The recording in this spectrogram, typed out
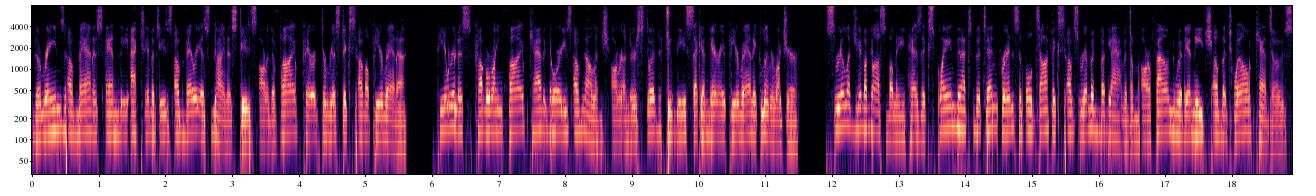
the reigns of Manas, and the activities of various dynasties are the five characteristics of a Purana. Puranas covering five categories of knowledge are understood to be secondary Puranic literature. Srila Jiva Goswami has explained that the ten principal topics of Srimad Bhagavatam are found within each of the twelve cantos.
